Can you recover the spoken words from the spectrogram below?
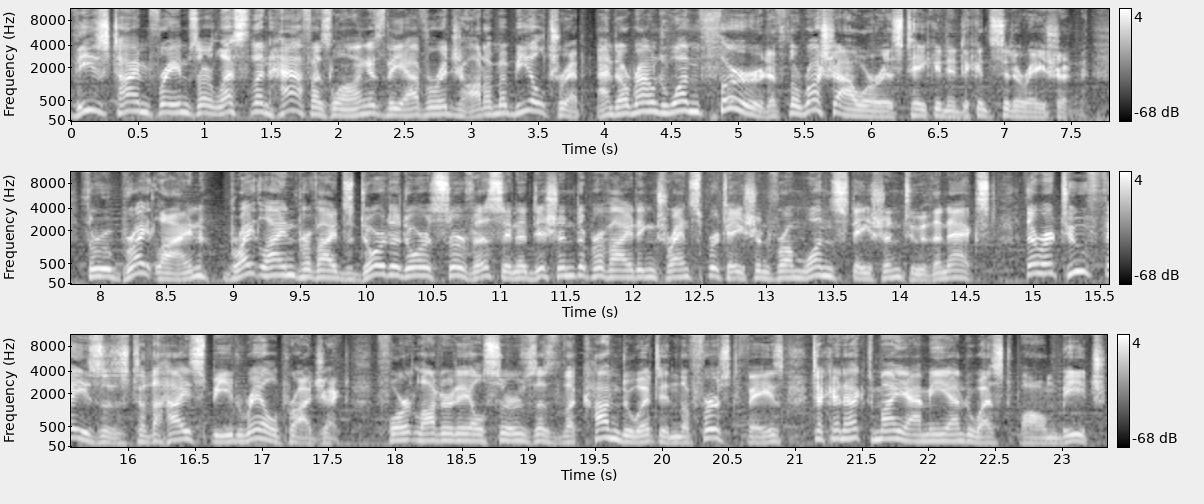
These time frames are less than half as long as the average automobile trip, and around one third if the rush hour is taken into consideration. Through Brightline, Brightline provides door to door service in addition to providing transportation from one station to the next. There are two phases to the high speed rail project. Fort Lauderdale serves as the conduit in the first phase to connect Miami and West Palm Beach.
